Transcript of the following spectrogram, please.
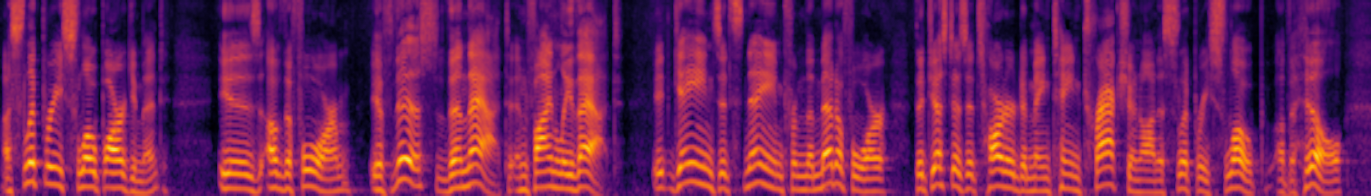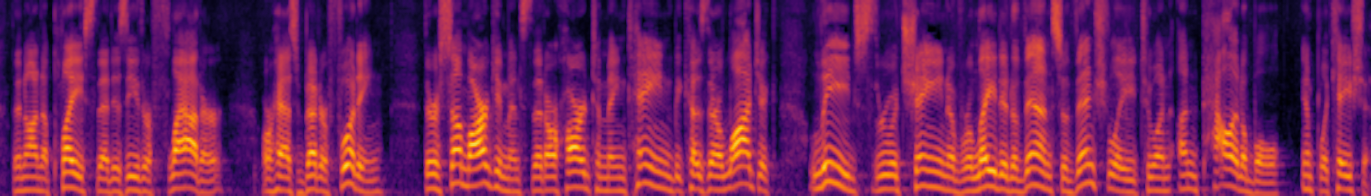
A slippery slope argument is of the form, if this, then that, and finally that. It gains its name from the metaphor that just as it's harder to maintain traction on a slippery slope of a hill than on a place that is either flatter or has better footing, there are some arguments that are hard to maintain because their logic leads through a chain of related events eventually to an unpalatable implication.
